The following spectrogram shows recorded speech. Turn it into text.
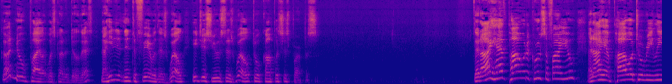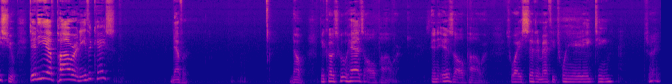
God knew Pilate was going to do this. Now, he didn't interfere with his will, he just used his will to accomplish his purpose. That I have power to crucify you and I have power to release you. Did he have power in either case? Never. No, because who has all power and is all power? That's why he said in Matthew 28 18. That's right.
